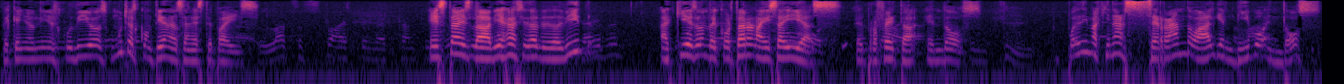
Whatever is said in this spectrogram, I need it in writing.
pequeños niños judíos, muchas contiendas en este país. Esta es la vieja ciudad de David. Aquí es donde cortaron a Isaías, el profeta, en dos. ¿Puede imaginar cerrando a alguien vivo en dos?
